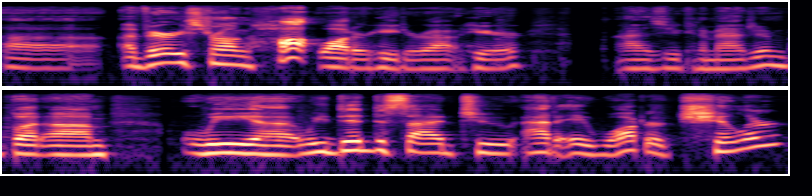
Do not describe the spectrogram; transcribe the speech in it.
uh, a very strong hot water heater out here, as you can imagine. But um, we uh, we did decide to add a water chiller,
